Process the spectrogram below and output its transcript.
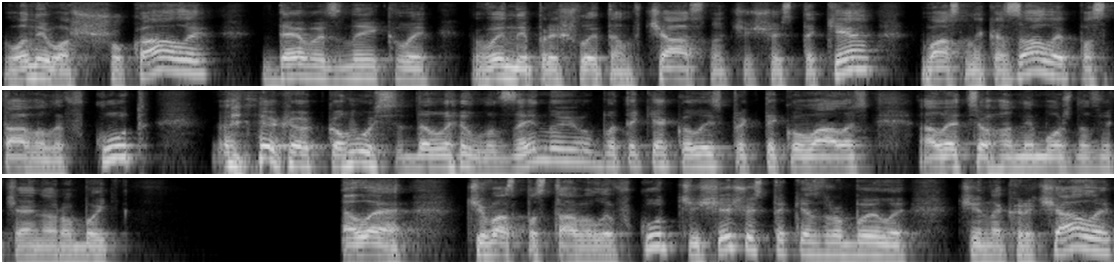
вони вас шукали, де ви зникли, ви не прийшли там вчасно чи щось таке, вас наказали, поставили в кут, комусь дали лозиною, бо таке колись практикувалось, але цього не можна, звичайно, робити. Але чи вас поставили в кут, чи ще щось таке зробили, чи накричали,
